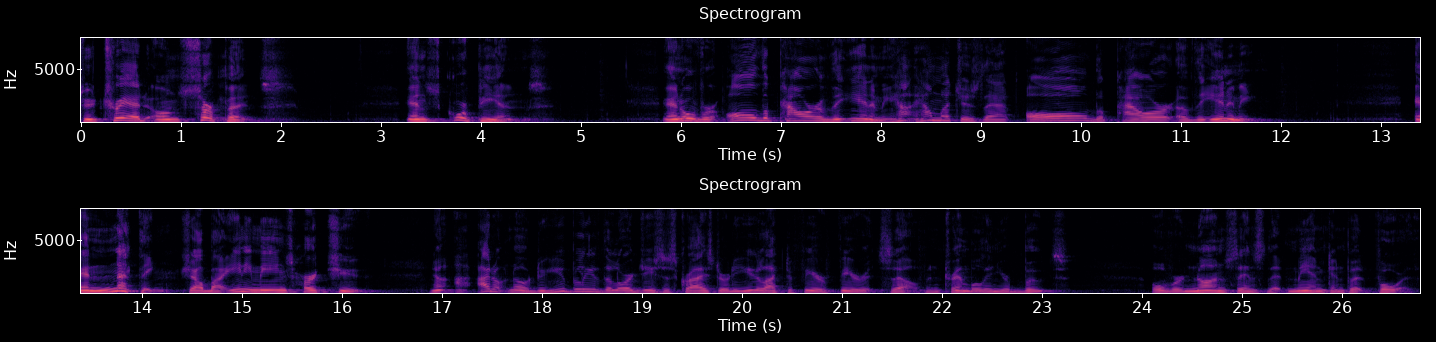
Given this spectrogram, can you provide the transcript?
to tread on serpents and scorpions and over all the power of the enemy. How, how much is that? All the power of the enemy. And nothing shall by any means hurt you. Now, I, I don't know. Do you believe the Lord Jesus Christ, or do you like to fear fear itself and tremble in your boots over nonsense that men can put forth?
